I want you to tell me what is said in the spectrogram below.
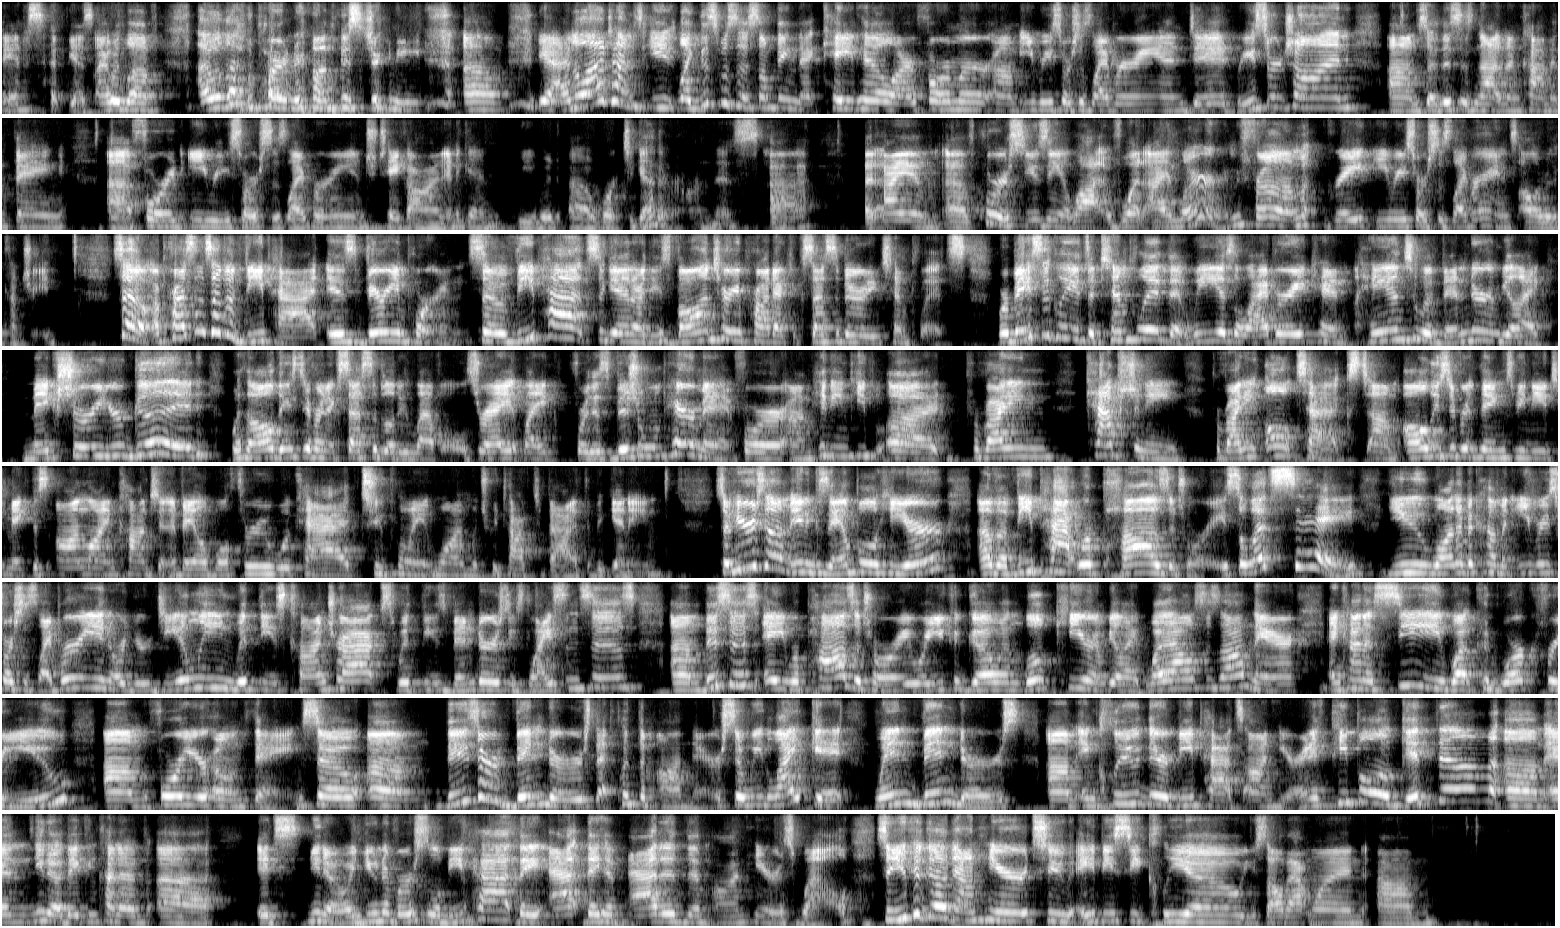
Anna said, yes, I would love, I would love a partner on this journey. Um, yeah, and a lot of times, like this was a, something that Kate Hill, our former um, e-resources librarian did research on. Um, so this is not an uncommon thing uh, for an e-resources librarian to take on. And again, we would uh, work together on this. Uh, but I am, of course, using a lot of what I learned from great e-resources librarians all over the country. So a presence of a VPAT is very important. So VPATs, again, are these voluntary product accessibility templates, where basically it's a template that we as a library can hand to a vendor and be like, make sure you're good with all these different accessibility levels, right? Like for this visual impairment, for um, hitting people, uh, providing captioning, providing alt text, um, all these different things we need to make this online content available through WCAG 2.1, which we talked about at the beginning. So here's um, an example here of a VPAT repository. So let's say you want to become an e-resources librarian or you're dealing with these contracts with these vendors, these licenses. Um, this is a repository where you could go and look here and be like, what else is on there and kind of see what could work for you um, for your own thing. So um, these are vendors that put them on there. So we like it when vendors um, include their VPATs on here. And if people get them um, and, you know, they can kind of, uh, it's, you know, a universal VPAT, they add, they have added them on here as well. So you could go down here to ABC Clio, you saw that one. Um,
